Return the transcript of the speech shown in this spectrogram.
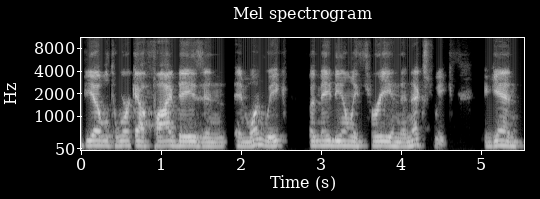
be able to work out five days in in one week, but maybe only three in the next week. Again,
